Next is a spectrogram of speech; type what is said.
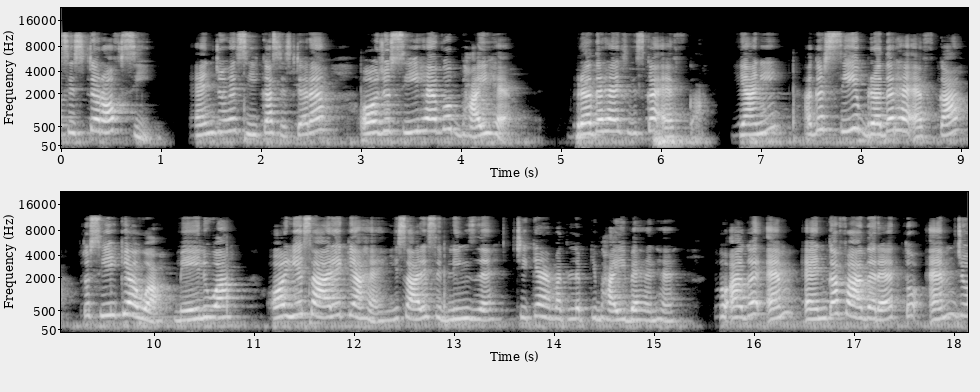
sister of C N जो है सी का सिस्टर है और जो सी है, वो भाई है। ब्रदर है इसका एफ़ का। यानी अगर सी ब्रदर है एफ़ का तो सी क्या हुआ? मेल हुआ। और ये सारे क्या हैं? ये सारे सिबलिंग्स हैं। ठीक है? मतलब कि भाई बहन है। तो अगर एम एन का फादर है तो एम जो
